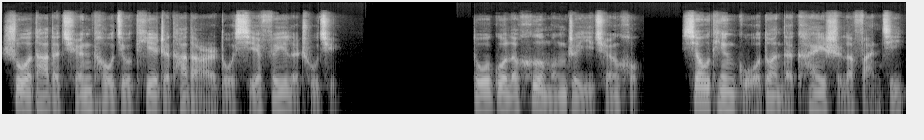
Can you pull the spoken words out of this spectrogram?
硕大的拳头就贴着他的耳朵斜飞了出去，躲过了贺蒙这一拳后，萧天果断的开始了反击。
